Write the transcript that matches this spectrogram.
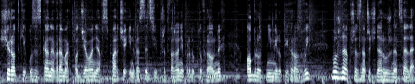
Środki uzyskane w ramach poddziałania Wsparcie inwestycji w przetwarzanie produktów rolnych, obrót nimi lub ich rozwój można przeznaczyć na różne cele.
